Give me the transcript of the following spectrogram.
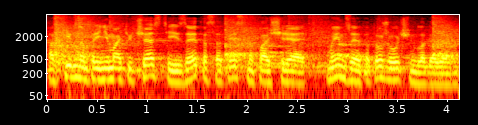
активно принимать участие и за это, соответственно, поощряет. Мы им за это тоже очень благодарны.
